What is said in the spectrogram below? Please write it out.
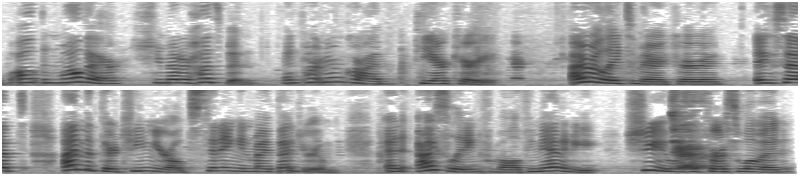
While, and while there, she met her husband and partner in crime, Pierre Curie. I relate to Mary Curie, except I'm a 13 year old sitting in my bedroom and isolating from all of humanity. She was the first woman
